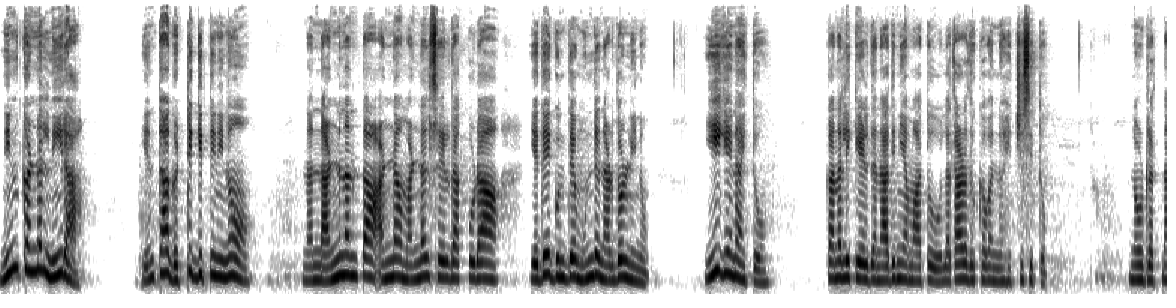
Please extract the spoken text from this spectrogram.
ನಿನ್ನ ಕಣ್ಣಲ್ಲಿ ನೀರಾ? ಎಂಥ ಗಟ್ಟಿಗಿತ್ತಿ ನೀನು? ನನ್ನ ಅಣ್ಣನಂತ ಅಣ್ಣ ಮಣ್ಣಲ್ಲಿ ಸೇರಿದಾಗ ಕೂಡ ಎದೆಗುಂದೆ ಮುಂದೆ ನಡೆದೋಳು ನೀನು. ಈಗೇನಾಯಿತು? ಕನಲಿ ಕೇಳಿದ ನಾದಿನಿಯ ಮಾತು ಲತಾಳ ದುಃಖವನ್ನು ಹೆಚ್ಚಿಸಿತು ನೋಡ್ರತ್ನ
